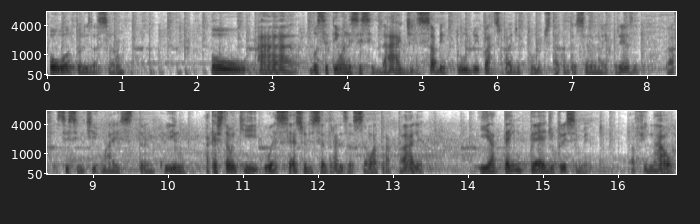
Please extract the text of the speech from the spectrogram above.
ou autorização? Ou a, você tem uma necessidade de saber tudo e participar de tudo que está acontecendo na empresa para se sentir mais tranquilo? A questão é que o excesso de centralização atrapalha e até impede o crescimento. Afinal,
